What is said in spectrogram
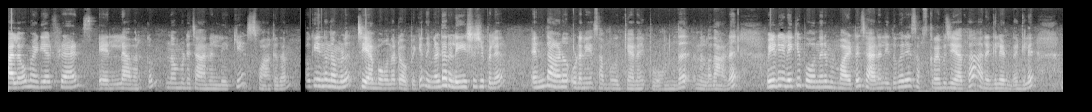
Hello my dear friends എല്ലാവർക്കും നമ്മുടെ ചാനലിലേക്ക് സ്വാഗതം. ഓക്കെ ഇന്ന് നമ്മൾ ചെയ്യാൻ പോകുന്ന ടോപ്പിക്ക് നിങ്ങളുടെ റിലേഷൻഷിപ്പിൽ എന്താണ് ഉടനെ സംഭവിക്കാനായി പോകുന്നത് എന്നുള്ളതാണ്. വീഡിയോയിലേക്ക് പോകുന്നതിന് മുമ്പായിട്ട് ചാനൽ ഇതുവരെ സബ്സ്ക്രൈബ് ചെയ്യാത്ത ആരെങ്കിലും ഉണ്ടെങ്കിൽ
